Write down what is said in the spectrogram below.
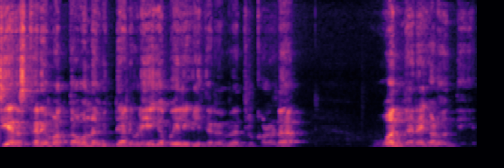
ಸೇರಿಸ್ತಾರೆ ಮತ್ತು ಅವನ್ನ ವಿಜ್ಞಾನಿಗಳು ಹೇಗೆ ಬಯಲಿಗಿಳಿತಾರೆ ಅನ್ನೋದನ್ನ ತಿಳ್ಕೊಳ್ಳೋಣ. ವಂದನೆಗಳೊಂದಿಗೆ.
